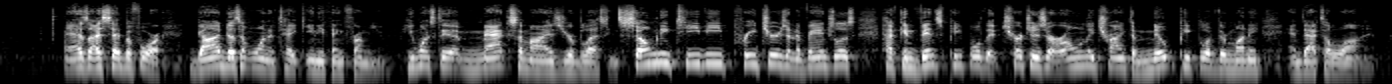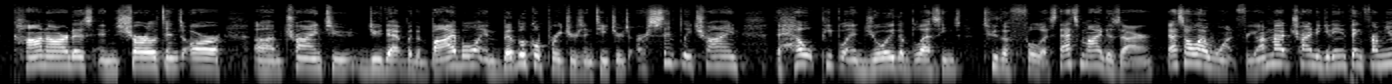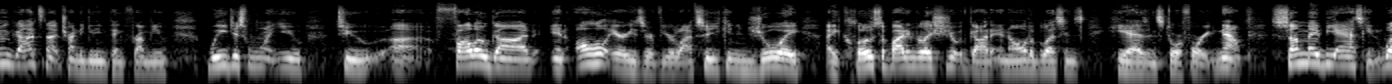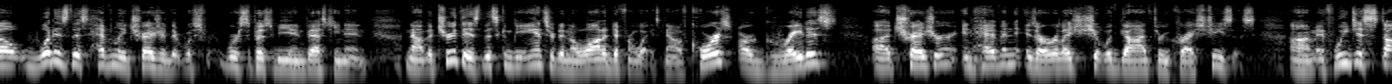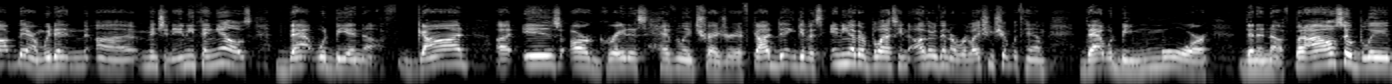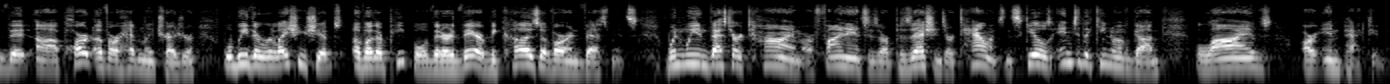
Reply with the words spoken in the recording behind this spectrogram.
as I said before, God doesn't want to take anything from you. He wants to maximize your blessings. So many TV preachers and evangelists have convinced people that churches are only trying to milk people of their money, and that's a lie con artists and charlatans are um, trying to do that, but the Bible and biblical preachers and teachers are simply trying to help people enjoy the blessings to the fullest. That's my desire. That's all I want for you. I'm not trying to get anything from you, and God's not trying to get anything from you. We just want you to uh, follow God in all areas of your life so you can enjoy a close, abiding relationship with God and all the blessings He has in store for you. Now, some may be asking, well, what is this heavenly treasure that we're supposed to be investing in? Now, the truth is, this can be answered in a lot of different ways. Now, of course, our greatest uh, treasure in heaven is our relationship with God through Christ Jesus. Um, if we just stopped there and we didn't uh, mention anything else, that would be enough. God uh, is our greatest heavenly treasure. If God didn't give us any other blessing other than a relationship with Him, that would be more than enough. But I also believe that uh, part of our heavenly treasure will be the relationships of other people that are there because of our investments. When we invest our time, our finances, our possessions, our talents, and skills into the kingdom of God, lives are impacted.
